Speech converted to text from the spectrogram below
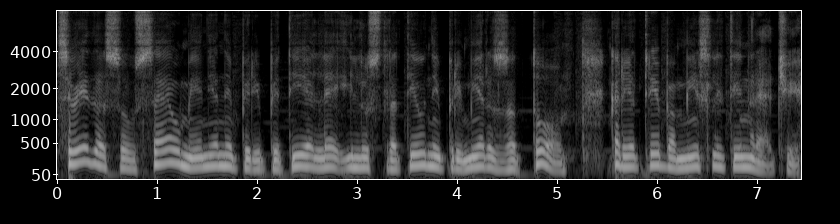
Seveda so vse omenjene peripetije le ilustrativni primer za to, kar je treba misliti in reči.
